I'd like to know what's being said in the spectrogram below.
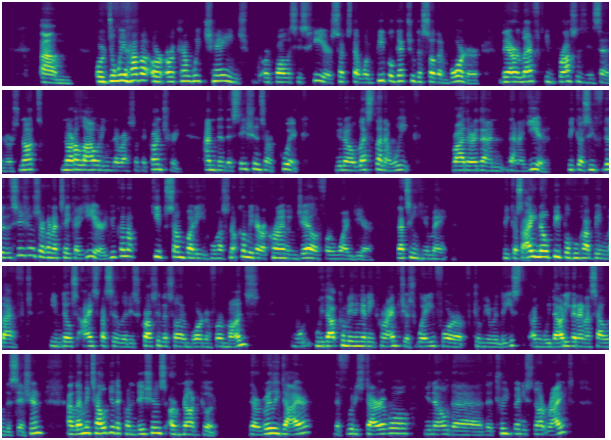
Um, or do we have a or, or can we change our policies here such that when people get to the southern border they are left in processing centers not not allowed in the rest of the country? And the decisions are quick you know less than a week rather than than a year. Because if the decisions are going to take a year you cannot keep somebody who has not committed a crime in jail for one year. That's inhumane. Because i know people who have been left in those ICE facilities crossing the southern border for months w- without committing any crime, just waiting for to be released and without even an asylum decision. And let me tell you, the conditions are not good. They're really mm-hmm. dire. The food is terrible. You know, the the treatment is not right.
